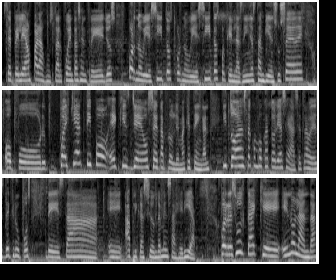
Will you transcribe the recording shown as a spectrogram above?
Se pelean para ajustar cuentas entre ellos por noviecitos, por noviecitas, porque en las niñas también sucede, o por cualquier tipo X, Y o Z problema que tengan. Y toda esta convocatoria se hace a través de grupos de esta eh, aplicación de mensajería. Pues resulta que en Holanda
